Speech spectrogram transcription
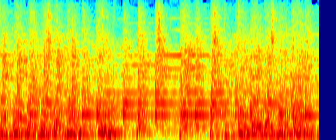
Thank you.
